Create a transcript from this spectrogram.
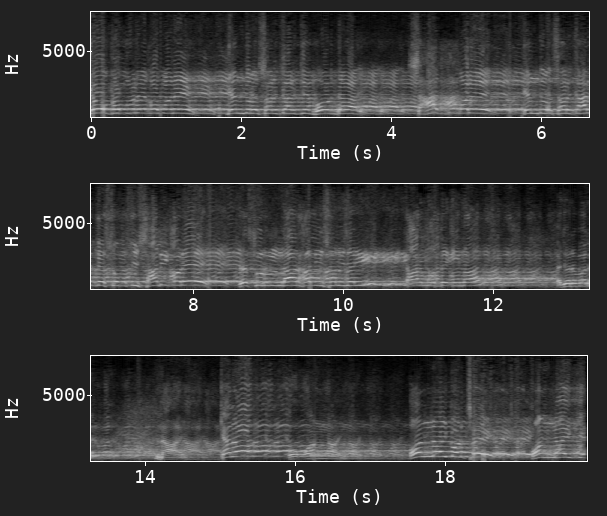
কেউ গোপনে গোপনে কেন্দ্র সরকারকে ভোট দেয় সাহায্য করে, কেন্দ্র সরকারকে শক্তিশালী করে রসুল্লাহর হাদিস অনুযায়ী তার মধ্যে ইমান জোরে বলে নাই। কেন? ও অন্যায়। অন্যায় করছে। অন্যায়কে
